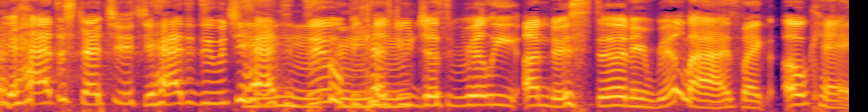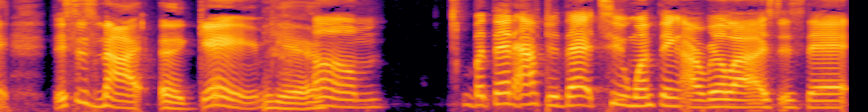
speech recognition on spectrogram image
you had to stretch it. You had to do what you had Mhm, to do because you just really understood and realized, like, okay, this is not a game. Yeah. Um, but then after that too, one thing I realized is that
